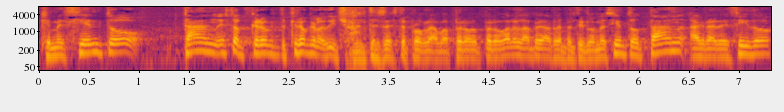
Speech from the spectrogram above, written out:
que me siento tan, esto creo, creo que lo he dicho antes de este programa, pero, pero vale la pena repetirlo, me siento tan agradecido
